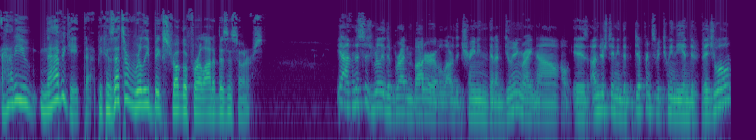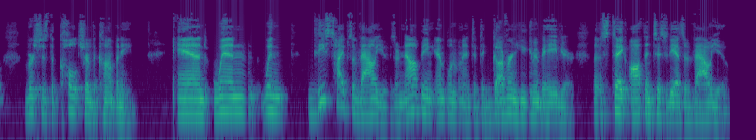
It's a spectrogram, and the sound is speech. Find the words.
how do you navigate that? Because that's a really big struggle for a lot of business owners. Yeah, and this is really the bread and butter of a lot of the training that I'm doing right now is understanding the difference between the individual versus the culture of the company. And when when these types of values are not being implemented to govern human behavior, let's take authenticity as a value.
